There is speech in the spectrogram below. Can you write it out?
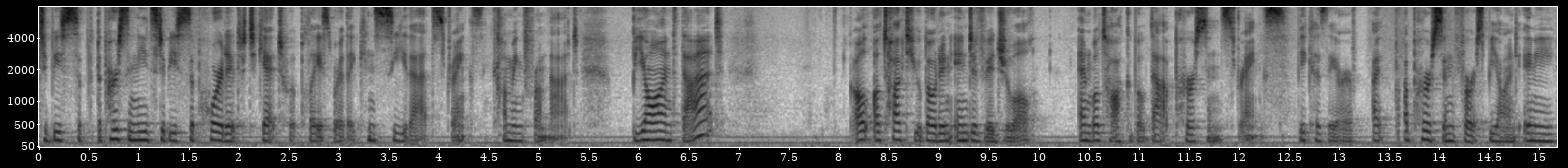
to be the person needs to be supported to get to a place where they can see that strength coming from that beyond that I'll, I'll talk to you about an individual and we'll talk about that person's strengths because they are a, a person first beyond any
